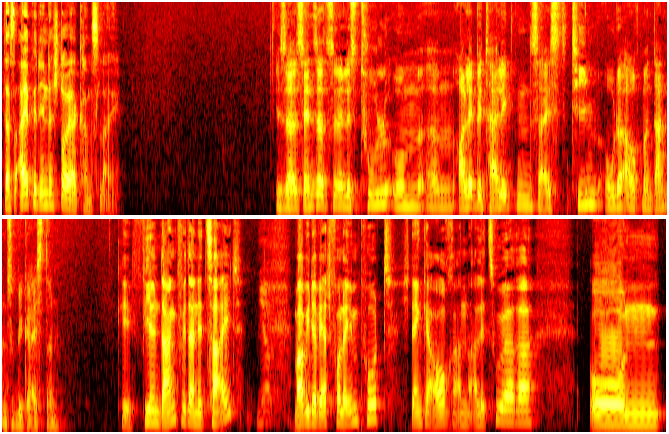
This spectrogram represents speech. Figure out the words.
Das iPad in der Steuerkanzlei. Ist ein sensationelles Tool, um ähm, alle Beteiligten, sei es Team oder auch Mandanten, zu begeistern. Okay, vielen Dank für deine Zeit. Ja. War wieder wertvoller Input. Ich denke auch an alle Zuhörer. Und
